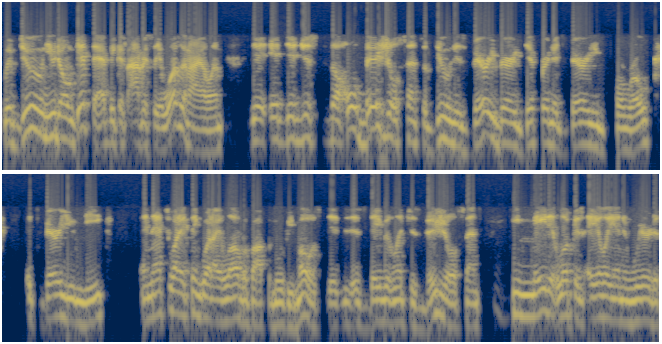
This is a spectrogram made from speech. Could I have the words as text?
With Dune, you don't get that because obviously it was an ILM. It, it, just the whole visual sense of Dune is very very different. It's very baroque. It's very unique, and that's what I think. What I love about the movie most is, is David Lynch's visual sense he made it look as alien and weird as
